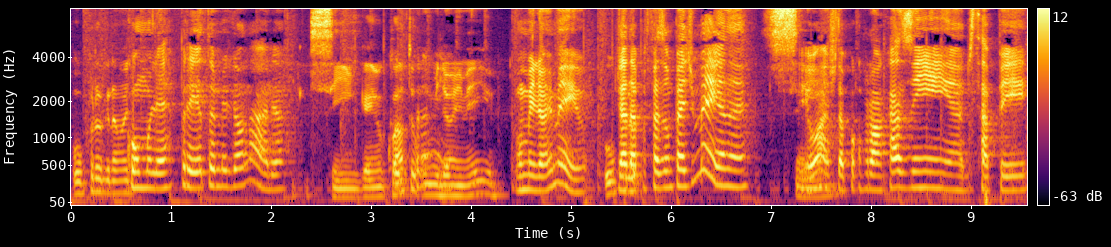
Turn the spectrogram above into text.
O programa... Com mulher preta milionária. Sim, ganhou quanto? Um milhão e meio? Um milhão e meio. O Já pro... dá pra fazer um pé de meia, né? Sim. Eu acho, dá pra comprar uma casinha de sapê.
